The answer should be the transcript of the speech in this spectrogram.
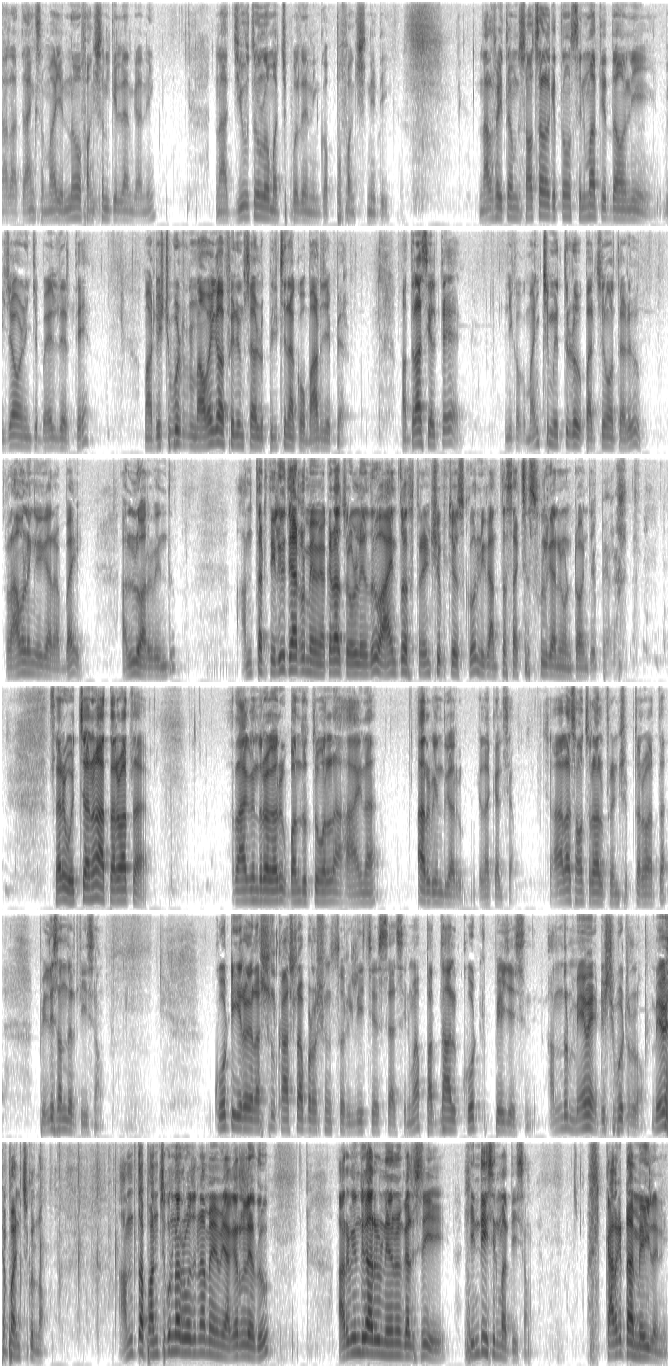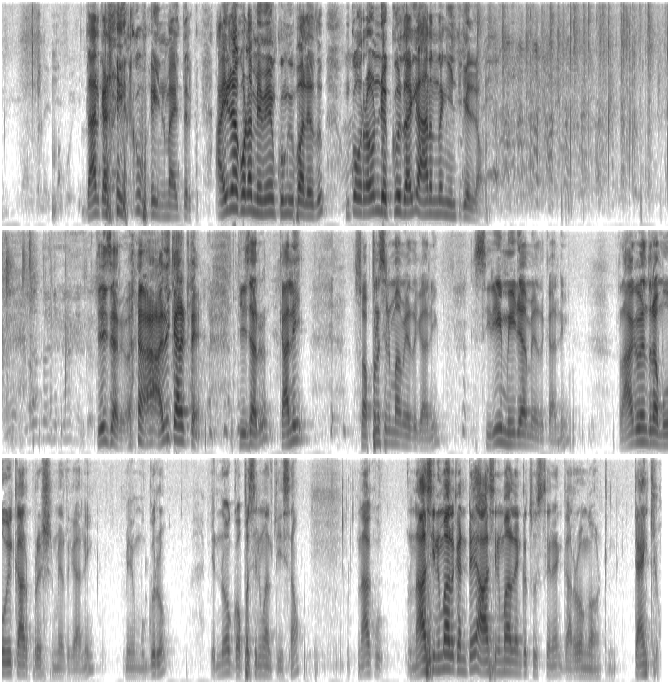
చాలా థ్యాంక్స్ అమ్మా. ఎన్నో ఫంక్షన్కి వెళ్ళాను కానీ నా జీవితంలో మర్చిపోలేని గొప్ప ఫంక్షన్ ఇది. నలభై తొమ్మిది సంవత్సరాల క్రితం సినిమా తీద్దామని విజయవాడ నుంచి బయలుదేరితే మా డిస్ట్రిబ్యూటర్ నవైగా ఫిలిమ్స్ వాళ్ళు పిలిచి నాకు ఒక మాట చెప్పారు. మద్రాసు వెళ్తే నీకు ఒక మంచి మిత్రుడు పరిచయం అవుతాడు. రామలింగయ్య గారు అబ్బాయి అల్లు అరవింద్. అంతటి తెలివితేటలు మేము ఎక్కడా చూడలేదు. ఆయనతో ఫ్రెండ్షిప్ చేసుకో నీకు అంత సక్సెస్ఫుల్గానే ఉంటావు అని చెప్పారు. సరే వచ్చాను. ఆ తర్వాత రాఘవేంద్రరావు గారు బంధుత్వం వల్ల ఆయన అరవింద్ గారు ఇలా కలిసాం చాలా సంవత్సరాల ఫ్రెండ్షిప్ తర్వాత పెళ్ళి సందడి తీసాం కోటి ఇరవై లక్షలు కాస్ట్రా ప్రొడక్షన్స్తో రిలీజ్ చేస్తే ఆ సినిమా పద్నాలుగు కోట్లు పే చేసింది. అందరూ మేమే డిస్ట్రిబ్యూటర్లో మేమే పంచుకున్నాం. అంత పంచుకున్న రోజున మేము ఎగరలేదు. అరవింద్ గారు నేను కలిసి హిందీ సినిమా తీసాం కరగటా మెయిల్ అని. దానికన్నా ఎక్కువ పోయింది మా ఇద్దరికి. అయినా కూడా మేమేం కుంగిపోలేదు. ఇంకో రౌండ్ ఎక్కువ తాగి ఆనందంగా ఇంటికి వెళ్ళాం. తీశారు. అది కరెక్టే. తీశారు. కానీ స్వప్న సినిమా మీద కానీ సిరి మీడియా మీద కానీ రాఘవేంద్ర మూవీ కార్పొరేషన్ మీద కానీ మేము ముగ్గురు ఎన్నో గొప్ప సినిమాలు తీసాం నాకు నా సినిమాల కంటే ఆ సినిమాలు ఇంకా చూస్తేనే గర్వంగా ఉంటుంది. Thank you.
